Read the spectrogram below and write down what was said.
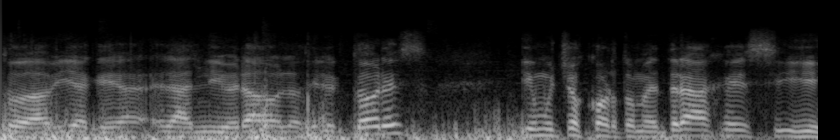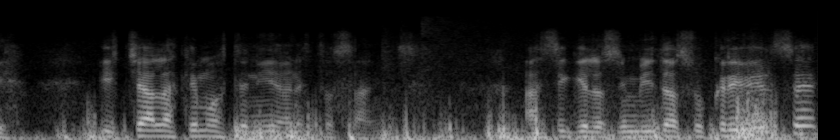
todavía que han liberado los directores y muchos cortometrajes y, y charlas que hemos tenido en estos años. Así que los invito a suscribirse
